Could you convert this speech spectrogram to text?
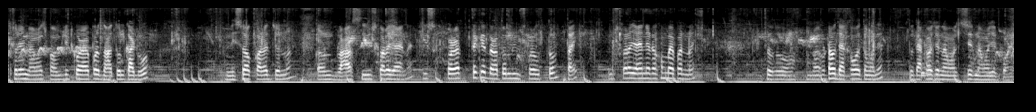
আসলে নামাজ কমপ্লিট করার পর দাঁতল কাটবো। নিঃশক করার জন্য, কারণ ব্রাশ ইউজ করা যায় না। ইউজ করার থেকে দাঁতল ইউজ করা উত্তম, তাই ইউজ করা যায় না এরকম ব্যাপার নয়। তো ওটাও দেখাবো তোমাদের। তো দেখা হচ্ছে নামাজের নামাজের পরে।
